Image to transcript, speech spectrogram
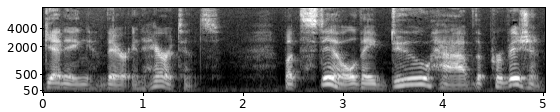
getting their inheritance. But still, they do have the provision.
